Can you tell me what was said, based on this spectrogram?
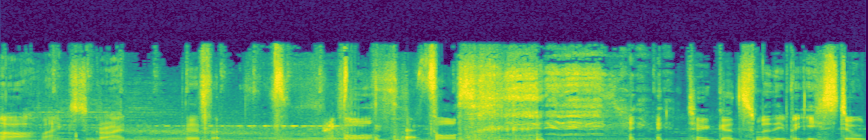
Oh, thanks. Great. Perfect. Fourth. Fourth. Too good, Smithy, but you still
